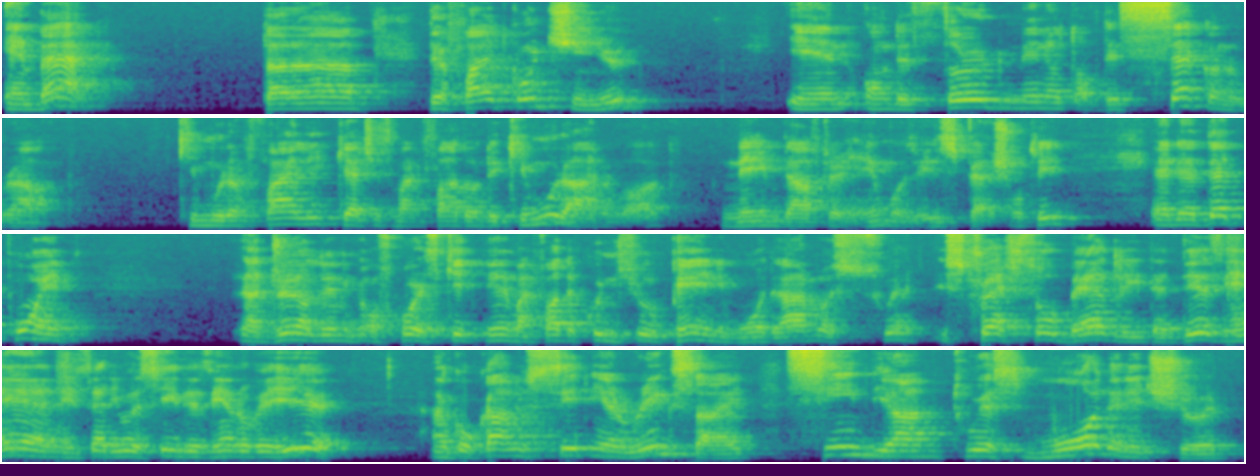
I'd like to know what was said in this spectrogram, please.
and back. Ta-da! The fight continued, and on the third minute of the second round, Kimura finally catches my father on the Kimura armlock, named after him, was his specialty. And at that point, adrenaline, of course, kicked in. My father couldn't feel pain anymore. The arm was stretched so badly that this hand, he said he was seeing this hand over here. Uncle Carlos sitting at ringside, seeing the arm twist more than it should,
